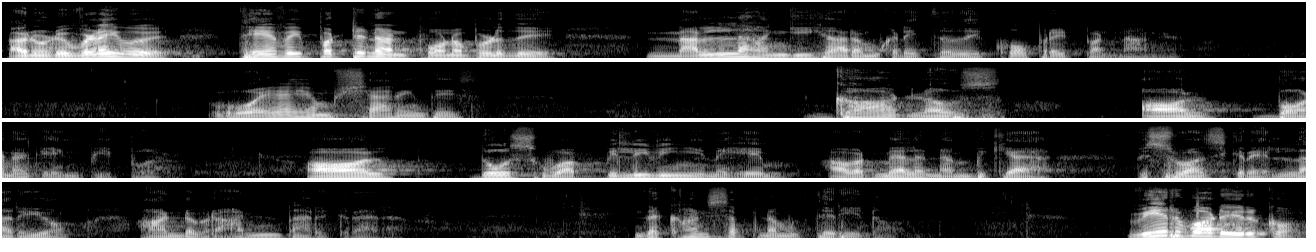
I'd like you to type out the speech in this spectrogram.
அதனுடைய விளைவு தேவைப்பட்டு நான் போன பொழுது நல்ல அங்கீகாரம் கிடைத்தது. கோஆப்ரேட் பண்ணாங்க. Why I am sharing this God loves all born again people all those who are believing in him அவர் மேலே நம்பிக்கை விசுவாசிக்கிற எல்லாரையும் ஆண்டவர் அன்பாக இருக்கிறார். இந்த கான்செப்ட் நமக்கு தெரியணும். வேறுபாடு இருக்கும்.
